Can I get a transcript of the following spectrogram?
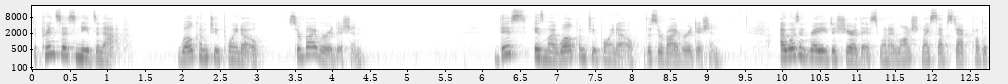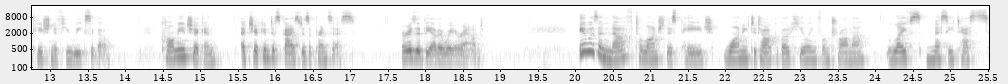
The Princess Needs a Nap. Welcome 2.0, Survivor Edition. This is my Welcome 2.0, the Survivor Edition. I wasn't ready to share this when I launched my Substack publication a few weeks ago. Call me a chicken, a chicken disguised as a princess. Or is it the other way around? It was enough to launch this page, wanting to talk about healing from trauma, life's messy tests,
